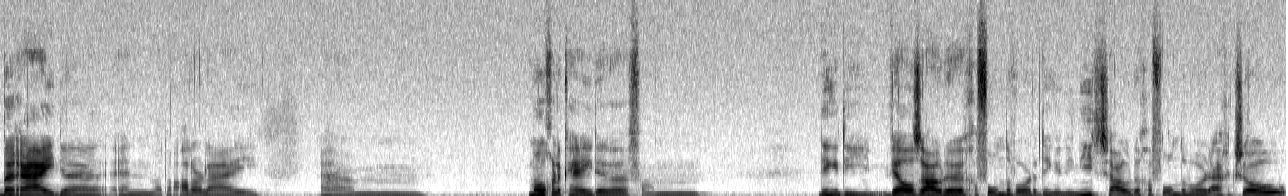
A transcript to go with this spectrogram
bereiden. En we hadden allerlei um, mogelijkheden van dingen die wel zouden gevonden worden, dingen die niet zouden gevonden worden, eigenlijk zo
